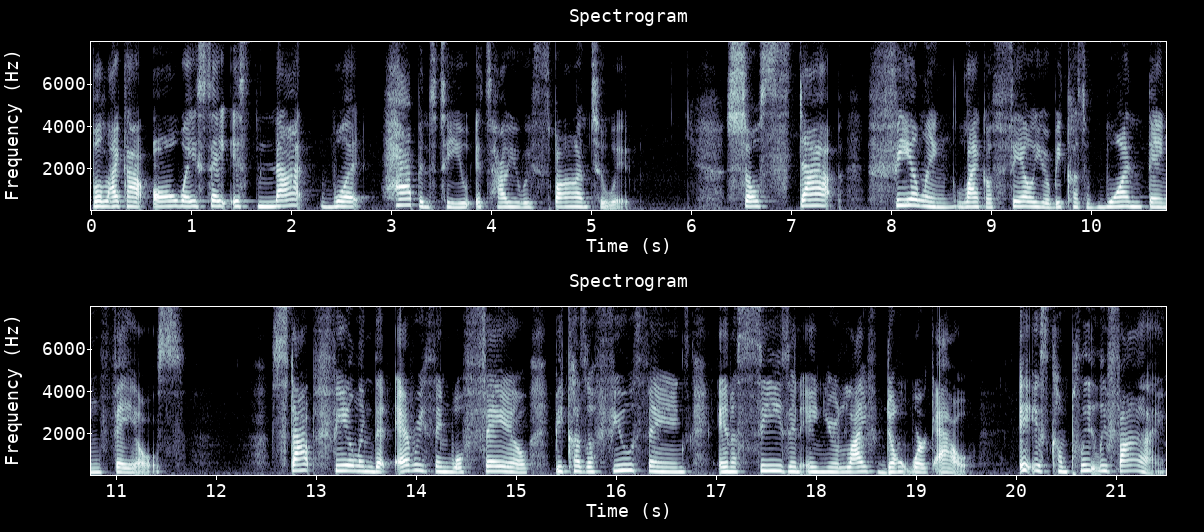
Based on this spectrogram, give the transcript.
But like I always say, it's not what happens to you, it's how you respond to it. So stop feeling like a failure because one thing fails. Stop feeling that everything will fail because a few things in a season in your life don't work out. It is completely fine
